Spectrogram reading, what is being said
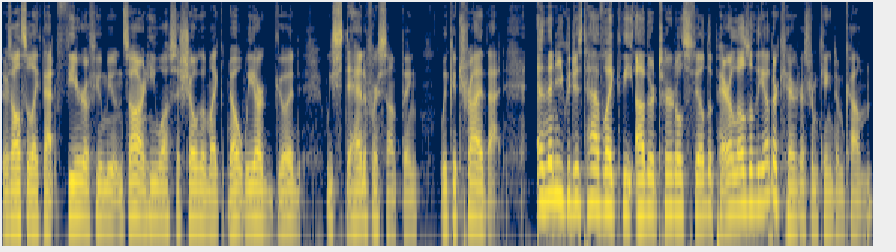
there's also like that fear of who mutants are. And he wants to show them like no we are good. We stand for something we could try that and then you could just have like the other turtles fill the parallels of the other characters from kingdom come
